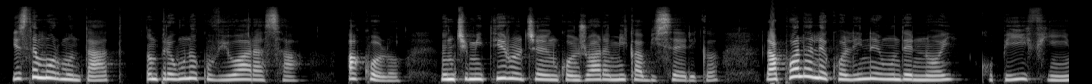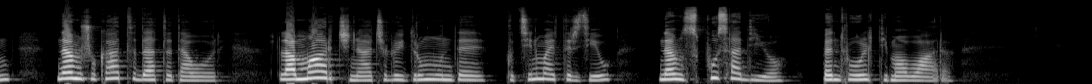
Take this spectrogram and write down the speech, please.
Este mormântat împreună cu vioara sa, acolo, în cimitirul ce înconjoară mica biserică, la poalele colinei unde noi, copiii fiind, ne-am jucat de atâtea ori, la marginea acelui drum unde, puțin mai târziu, ne-am spus adio pentru ultima oară.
